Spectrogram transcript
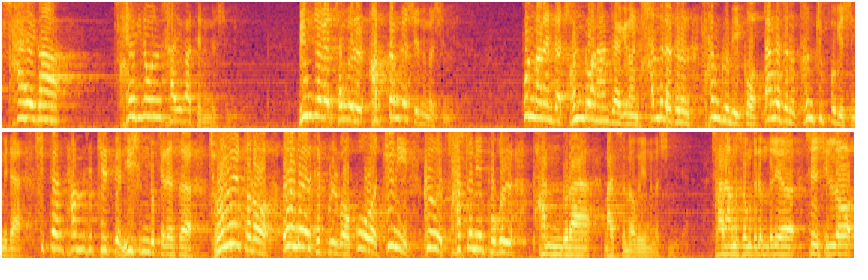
사회가 살기 좋은 사회가 되는 것입니다. 민족의 통일을 앞당길 수 있는 것입니다. 뿐만 아니라 전도하는 자에게는 하늘에서는 상급이 있고 땅에서는 큰 축복이 있습니다. 10편 37편 26절에서 종일토록 은혜를 베풀고 꾸어 주니 그 자손의 복을 받노라 말씀하고 있는 것입니다. 사랑하는 성도님들이여 진실로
